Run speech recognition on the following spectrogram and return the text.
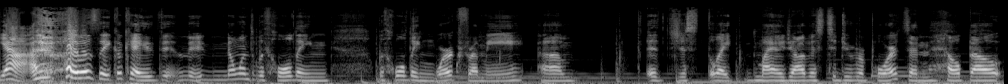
yeah, I, was like, okay, no one's withholding withholding work from me. Um, it's just like my job is to do reports and help out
